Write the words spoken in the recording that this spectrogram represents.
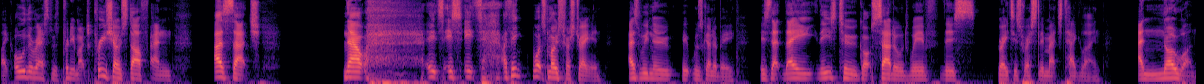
Like all the rest was pretty much pre-show stuff, and as such, now it's it's it's. I think what's most frustrating, as we knew it was going to be, is that they these two got saddled with this greatest wrestling match tagline, and no one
